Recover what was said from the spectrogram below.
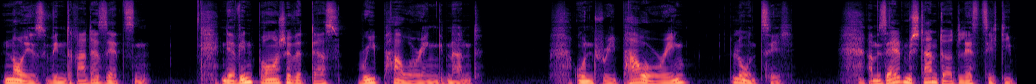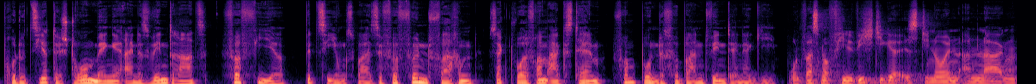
neues Windrad ersetzen. In der Windbranche wird das Repowering genannt. Und Repowering lohnt sich. Am selben Standort lässt sich die produzierte Strommenge eines Windrads vervier- bzw. verfünffachen, sagt Wolfram Axthelm vom Bundesverband Windenergie. Und was noch viel wichtiger ist, die neuen Anlagen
